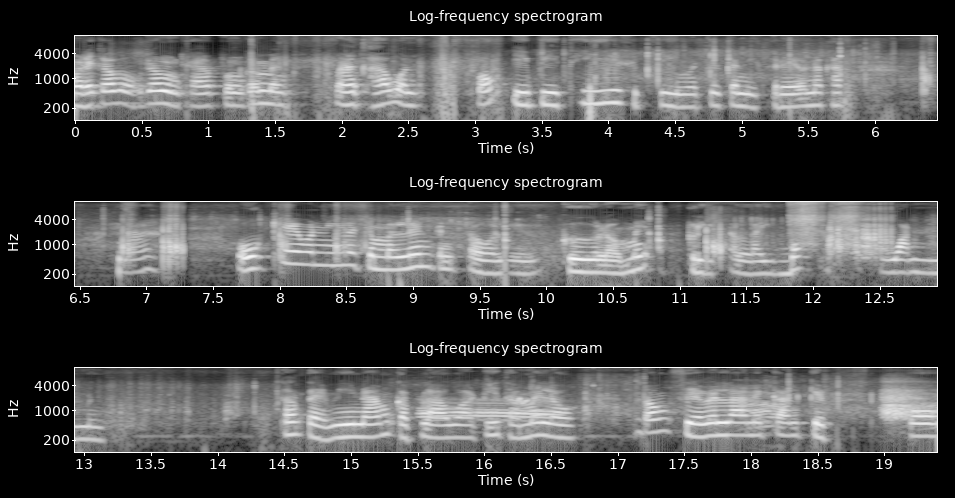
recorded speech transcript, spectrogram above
วัสดีครับผมเจ้าหนุ่มครับผมก็เป็นมาครับวันฟอก EP ที่ 24 มาเจอกันอีกแล้วนะครับ นะ โอเควันนี้เราจะมาเล่นกันต่อเลย คือเราไม่อัปเกรดอะไรบล็อกสักวันหนึ่ง ตั้งแต่มีน้ำกับลาวาที่ทำให้เราต้องเสียเวลาในการเก็บกอง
